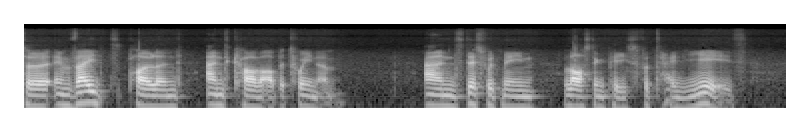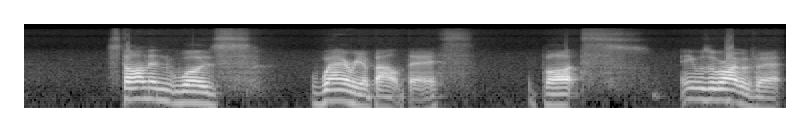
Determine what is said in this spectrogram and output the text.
to invade Poland and carve up between them. And this would mean lasting peace for 10 years. Stalin was wary about this, but he was alright with it.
